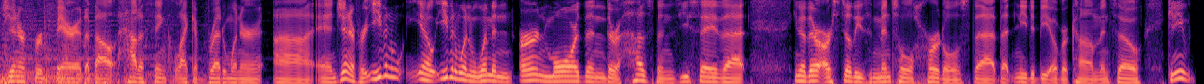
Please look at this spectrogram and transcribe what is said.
Jennifer Barrett about how to think like a breadwinner. Uh, and Jennifer, even you know, even when women earn more than their husbands, you say that you know there are still these mental hurdles that that need to be overcome. And so, can you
